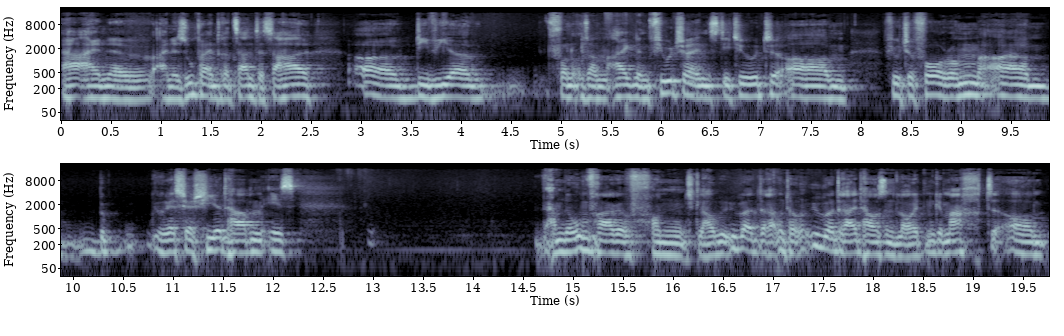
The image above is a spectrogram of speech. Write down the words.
Eine, eine super interessante Zahl, äh, die wir von unserem eigenen Future Institute, ähm, Future Forum, ähm, recherchiert haben, ist, wir haben eine Umfrage von, ich glaube, über, unter über 3000 Leuten gemacht. Ähm,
